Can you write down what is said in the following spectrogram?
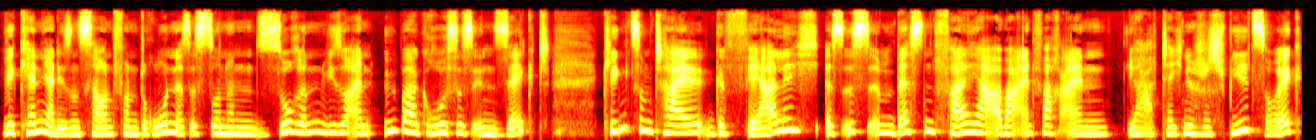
Wir kennen ja diesen Sound von Drohnen. Es ist so ein Surren wie so ein übergroßes Insekt. Klingt zum Teil gefährlich. Es ist im besten Fall ja aber einfach ein ja, technisches Spielzeug.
